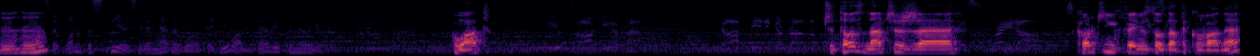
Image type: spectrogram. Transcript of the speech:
Once the Czy to znaczy, że. Scorching Flame został zaatakowane?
